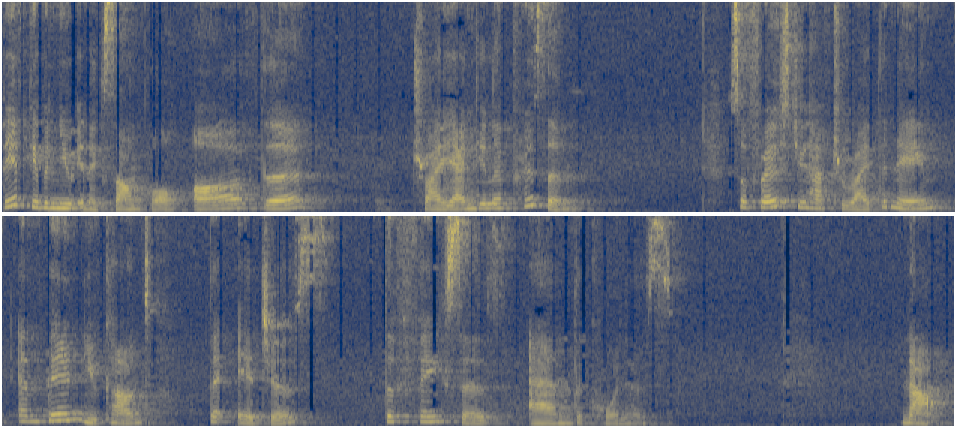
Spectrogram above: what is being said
They've given you an example of the triangular prism. So first you have to write the name and then you count the edges, the faces and the corners. Now,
